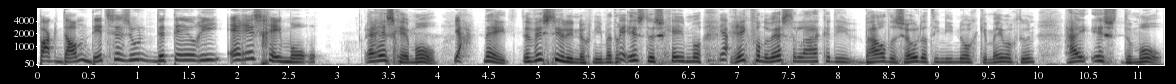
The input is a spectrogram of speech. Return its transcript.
pak dan dit seizoen de theorie: er is geen mol. Er is geen mol. Ja. Nee, dat wisten jullie nog niet. Maar er Nee. is dus geen mol. Ja. Rick van der Westerlaken die behaalde zo dat hij niet nog een keer mee mocht doen. Hij is de mol.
